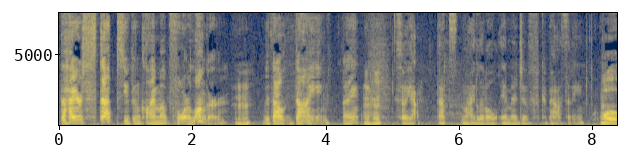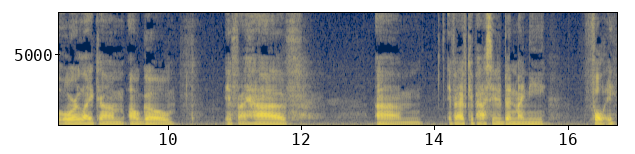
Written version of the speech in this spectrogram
the higher steps you can climb up for longer without dying, right? So, yeah, that's my little image of capacity. Well, or like um, I'll go if I have um, if I have capacity to bend my knee fully,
